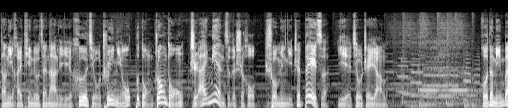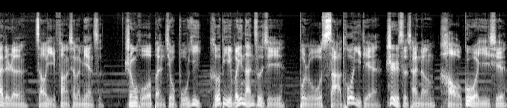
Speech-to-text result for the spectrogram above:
当你还停留在那里喝酒吹牛、不懂装懂、只爱面子的时候，说明你这辈子也就这样了。活得明白的人早已放下了面子，生活本就不易，何必为难自己？不如洒脱一点日子才能好过一些。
